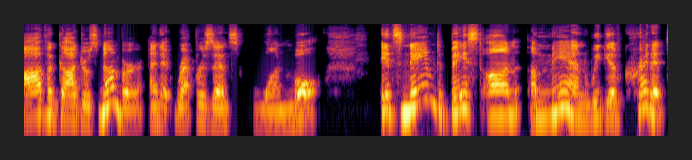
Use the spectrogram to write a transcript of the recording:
Avogadro's number, and it represents one mole. It's named based on a man we give credit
